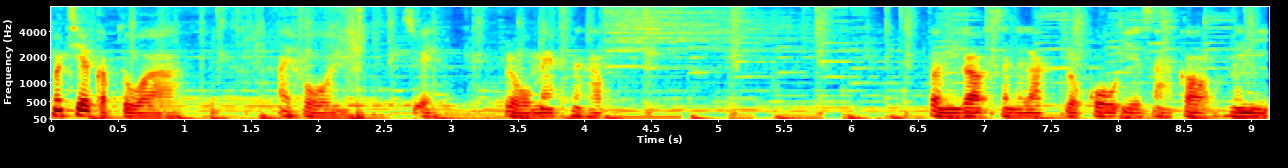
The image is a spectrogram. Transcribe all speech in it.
เมื่อเทียบกับตัว iPhone 11 Pro Max นะครับ ตอนนี้ก็สัญลักษณ์โลโก้ ESR ก็ไม่มี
